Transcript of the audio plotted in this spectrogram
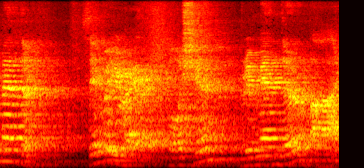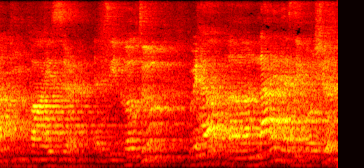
remainder. Same way write quotient remainder by divisor. That is equal to, we have uh, 9 as the quotient,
